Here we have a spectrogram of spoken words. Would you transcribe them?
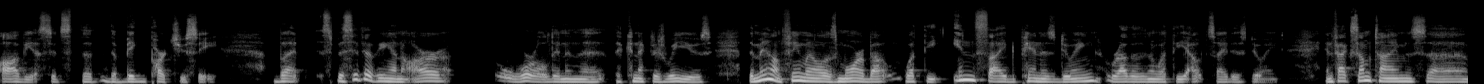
obvious. It's the the big parts you see, but specifically in our world and in the, the connectors we use, the male and female is more about what the inside pin is doing rather than what the outside is doing. In fact, sometimes uh,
